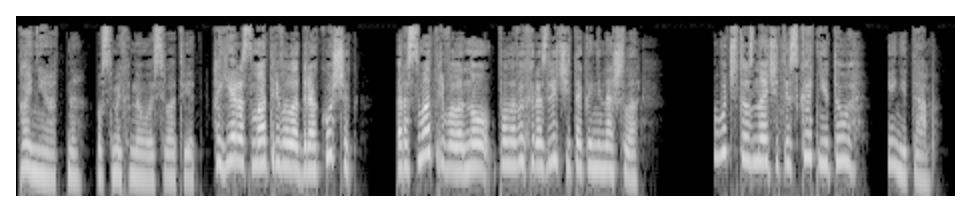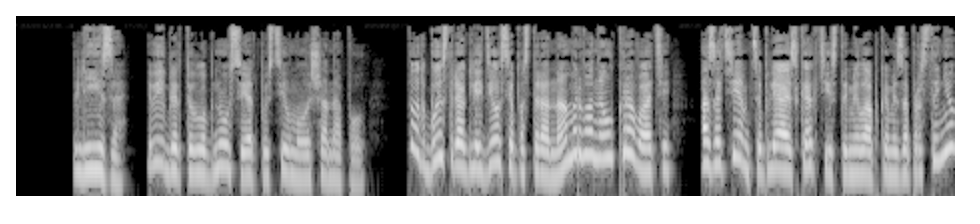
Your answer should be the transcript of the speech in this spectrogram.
Понятно, усмехнулась в ответ. А я рассматривала дракошек, рассматривала, но половых различий так и не нашла. Вот что значит искать не то и не там. Лиза, Вильберт улыбнулся и отпустил малыша на пол. Тот быстро огляделся по сторонам и рванул к кровати, а затем, цепляясь когтистыми лапками за простыню,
